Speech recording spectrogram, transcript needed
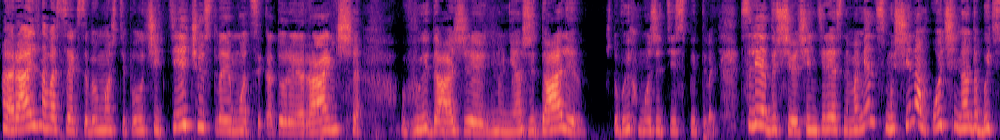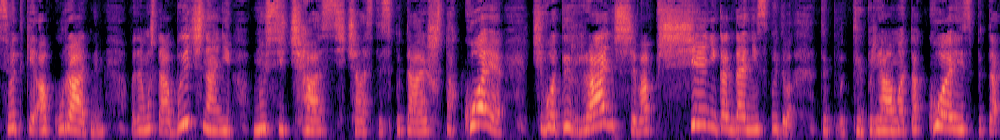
орального секса вы можете получить те чувства и эмоции, которые раньше вы даже ну, не ожидали, что вы их можете испытывать. Следующий очень интересный момент. С мужчинам очень надо быть все-таки аккуратным, потому что обычно они, ну сейчас, сейчас ты испытаешь такое, чего ты раньше вообще никогда не испытывал. Ты, ты прямо такое испытал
